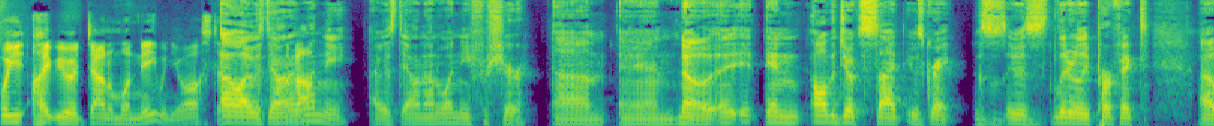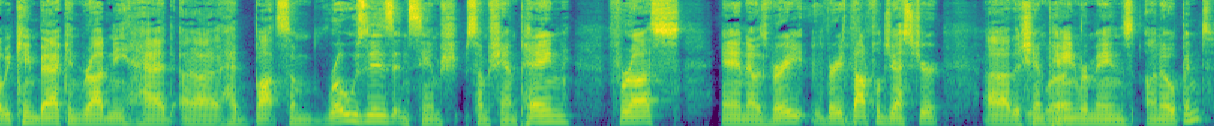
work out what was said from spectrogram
Well, you, I hope you were down on one knee when you asked her. oh, I was down on one knee. I was down on one knee for sure. Um, and no, it, and all the jokes aside, it was great. It was, it was literally perfect. Uh, we came back and Rodney had, uh, had bought some roses and some, some champagne for us. And that was very, very thoughtful gesture. Uh, the champagne remains unopened.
